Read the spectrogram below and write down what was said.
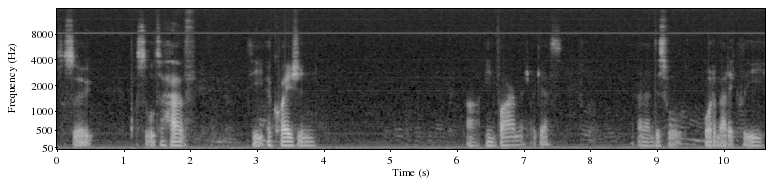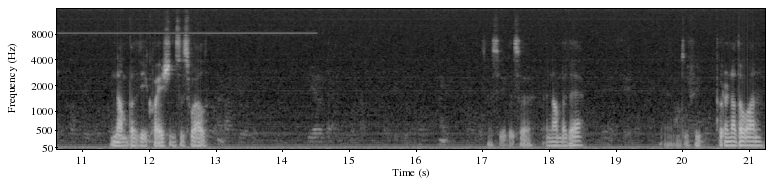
It's also possible to have the equation uh, environment, I guess, and then this will automatically number the equations as well. See there's a, a number there. And if we put another one,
